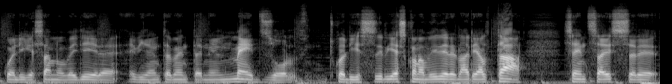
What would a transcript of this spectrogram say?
Quelli che sanno vedere evidentemente nel mezzo quelli che riescono a vedere la realtà senza essere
